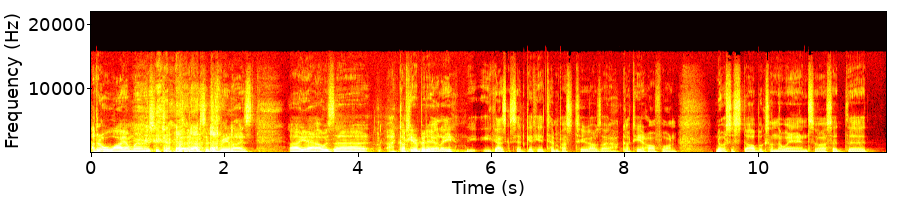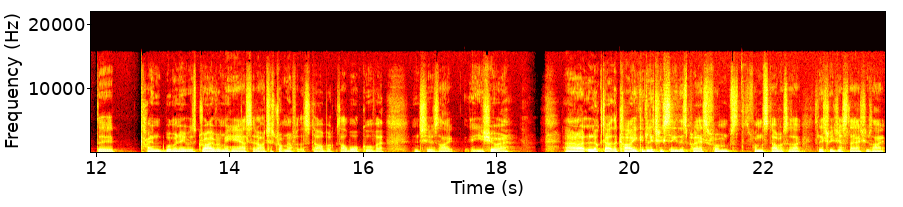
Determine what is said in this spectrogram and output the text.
I don't know why I'm wearing a suit jacket today. So I just realised. Uh, yeah, I was. Uh, I got here a bit early. You guys said get here ten past two. I was like, I got here half one. Noticed a Starbucks on the way in, so I said the the kind woman who was driving me here. I said, "Oh, just drop me off at the Starbucks. I'll walk over." And she was like, "Are you sure?" And I like, looked out the car. You could literally see this place from from the Starbucks. I was like, "It's literally just there." She was like.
